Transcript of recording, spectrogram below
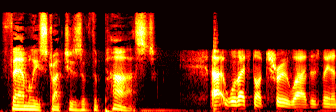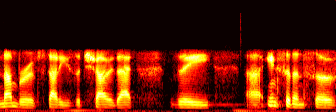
family structures of the past. Uh, well, that's not true. Uh, there's been a number of studies that show that the uh, incidence of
